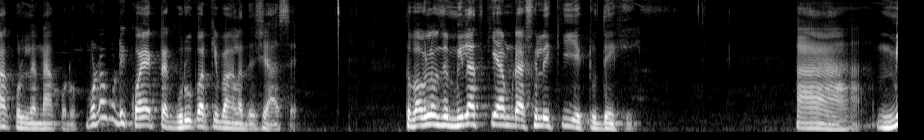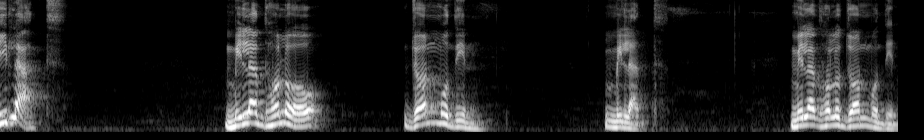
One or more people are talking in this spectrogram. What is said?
না করলে না করুক, মোটামুটি কয়েকটা গ্রুপ আর কি বাংলাদেশে আছে। তো ভাবলাম যে মিলাদ কিয়ামটা আসলে কি একটু দেখি। মিলাদ মিলাদ হলো জন্মদিন, মিলাদ। মিলাদ হলো জন্মদিন।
